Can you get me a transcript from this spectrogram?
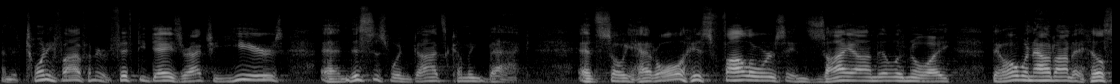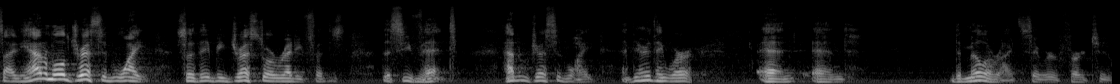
and the 2,550 days are actually years, and this is when God's coming back. And so he had all his followers in Zion, Illinois. They all went out on a hillside. He had them all dressed in white so they'd be dressed already for this, this event. Had them dressed in white. And there they were. And, and the Millerites, they were referred to,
